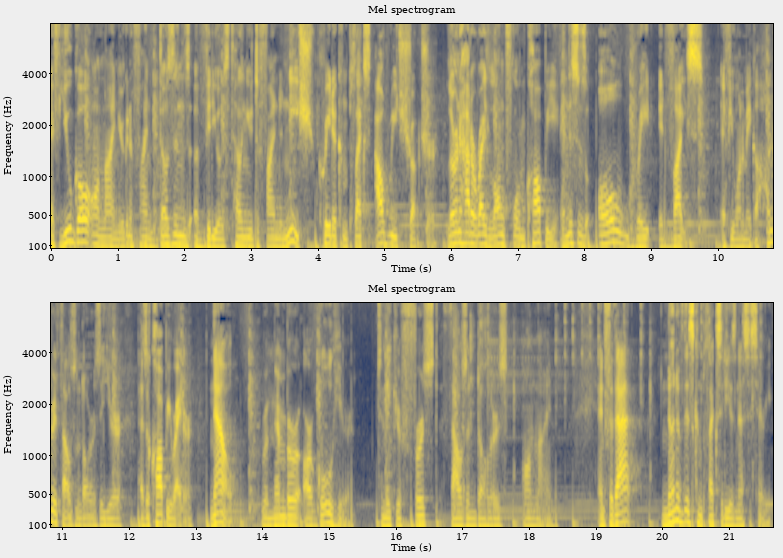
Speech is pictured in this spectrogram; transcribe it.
if you go online, you're gonna find dozens of videos telling you to find a niche, create a complex outreach structure, learn how to write long form copy, and this is all great advice if you wanna make $100,000 a year as a copywriter. Now, remember our goal here to make your first $1,000 online. And for that, None of this complexity is necessary.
